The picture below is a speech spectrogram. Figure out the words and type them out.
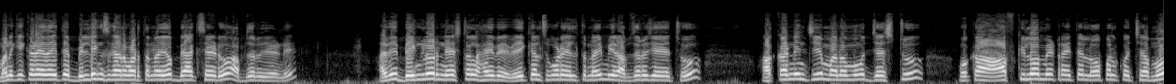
మనకి ఇక్కడ ఏదైతే బిల్డింగ్స్ కనబడుతున్నాయో బ్యాక్ సైడ్ అబ్జర్వ్ చేయండి. అది బెంగళూరు నేషనల్ హైవే. వెహికల్స్ కూడా వెళ్తున్నాయి మీరు అబ్జర్వ్ చేయొచ్చు. అక్కడి నుంచి మనము జస్ట్ ఒక హాఫ్ కిలోమీటర్ అయితే లోపలికి వచ్చాము.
